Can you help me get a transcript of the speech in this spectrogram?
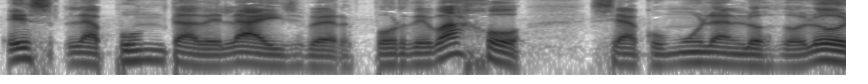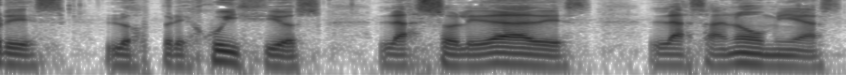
es la punta del iceberg. Por debajo se acumulan los dolores, los prejuicios, las soledades, las anomias,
